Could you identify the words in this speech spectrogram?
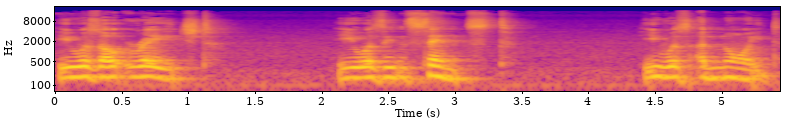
he was outraged, he was incensed, he was annoyed.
